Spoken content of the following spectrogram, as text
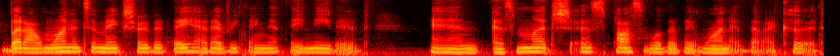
but I wanted to make sure that they had everything that they needed and as much as possible that they wanted that I could.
